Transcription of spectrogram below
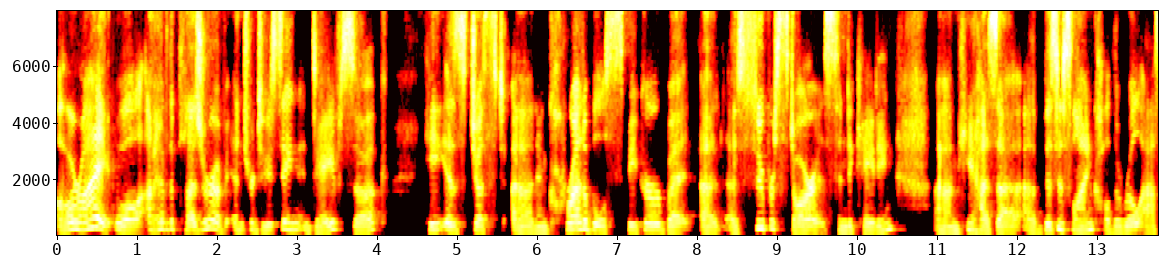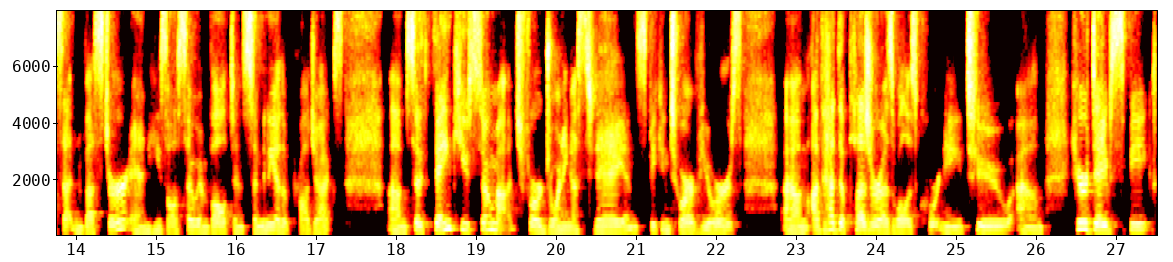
All right. Well, I have the pleasure of introducing Dave Zook. He is just an incredible speaker, but a, a superstar at syndicating. Um, he has a, a, business line called the Real Asset Investor, and he's also involved in so many other projects. Um, so, thank you so much for joining us today and speaking to our viewers. Um, I've had the pleasure, as well as Courtney, to um, hear Dave speak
